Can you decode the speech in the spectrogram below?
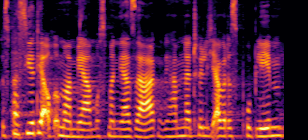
Das passiert ja auch immer mehr, muss man ja sagen. Wir haben natürlich aber das Problem,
